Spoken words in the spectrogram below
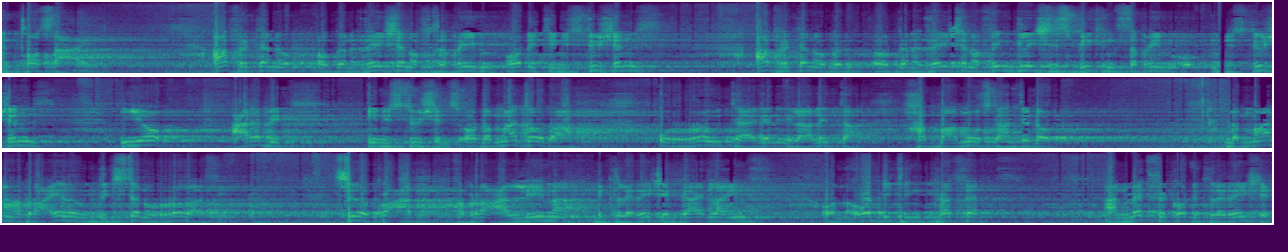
entosai. African organization of supreme audit institutions african organization of english speaking supreme institutions iyo arabic institutions. Oo dhammaantood ah ururo u taagan ilaalinta habmaamuuska hantidhowrka dhammaan habraacyada u dejisan ururadaasi. Sida ku cad habraaca lima declaration guidelines on auditing precepts and mexico declaration.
